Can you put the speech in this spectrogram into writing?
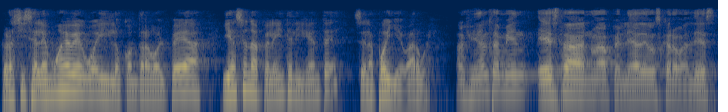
Pero si se le mueve, güey, y lo contragolpea y hace una pelea inteligente, se la puede llevar, güey. Al final también esta nueva pelea de Oscar Valdés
